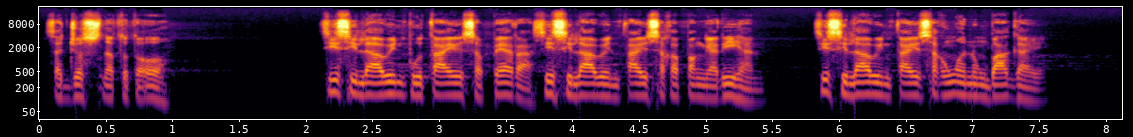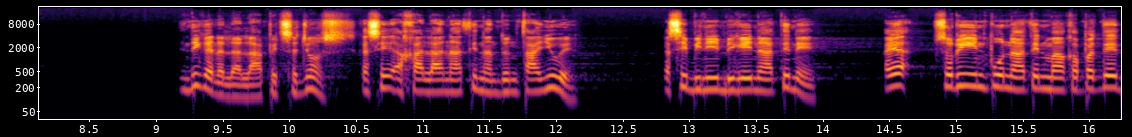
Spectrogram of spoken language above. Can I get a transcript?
sa Diyos na totoo. Sisilawin po tayo sa pera, sisilawin tayo sa kapangyarihan, sisilawin tayo sa kung anong bagay. Hindi ka nalalapit sa Diyos kasi akala natin nandun tayo eh. Kasi binibigay natin eh. Kaya suriin po natin mga kapatid,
